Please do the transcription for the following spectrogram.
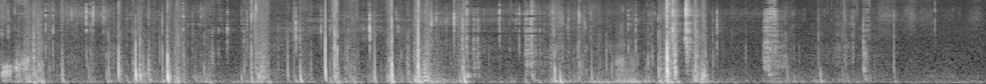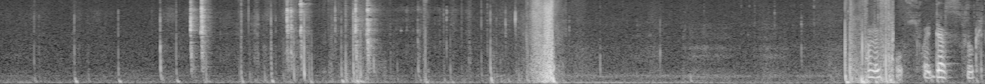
Buch. Alles groß, weil das ist wirklich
